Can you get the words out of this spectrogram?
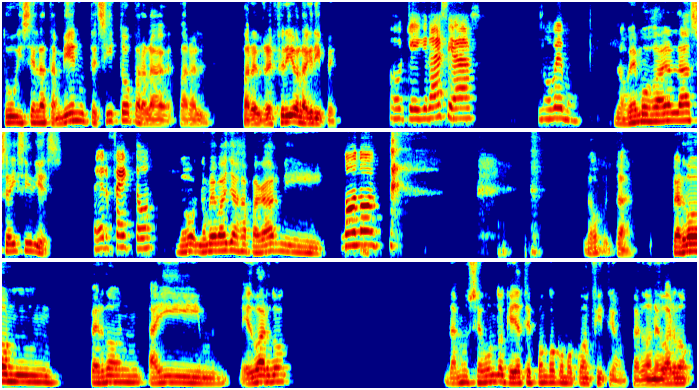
Tú, Gisela, también un tecito para, la, para, el, para el resfrío, la gripe. Ok, gracias. Nos vemos. Nos vemos a las seis y diez. Perfecto. No, no me vayas a pagar ni... No, no. No, pues está. Perdón, perdón, ahí, Eduardo. Dame un segundo que ya te pongo como coanfitrión. Perdón, Eduardo.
